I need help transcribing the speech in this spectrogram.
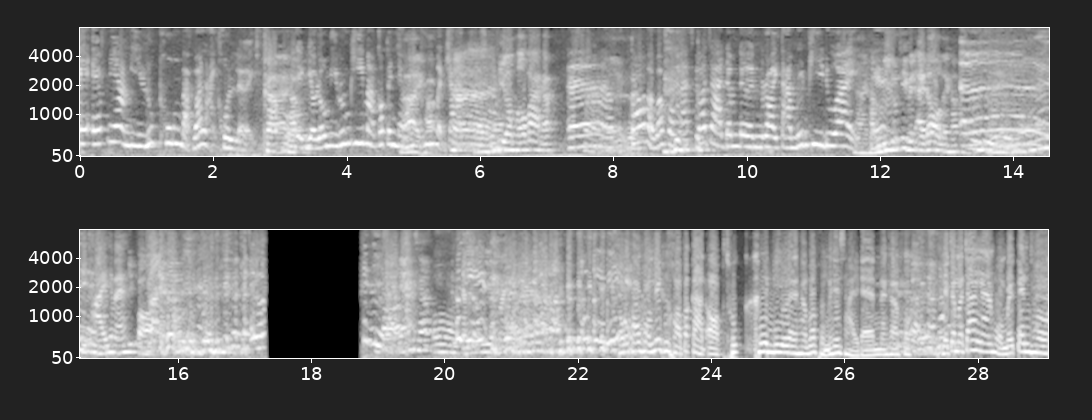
AF เนี่ยมีลูกทุ่งแบบว่าหลายคนเลยครับผมอย่างเดี๋ยวเรามีรุ่นพี่มาก็เป็นแนวลูกทุ่งเหมือนกันพี่เราเพราะมากครับ อ่าก็แบบว่าโฟกัสก็จะดำเนินรอยตามรุ่นพี่ด้วยใช่ครับเนี่ยมีรุ่นพี่เป็นไอดอลเลยครับ เออ พี่ไทยใช่ไหมพี่ปออื่นแดนซ์ครับ เมื่อกี้ เมื่อกี้พี่ ของของผมนี่คือขอประกาศออกทุกคืนดีเลยนะครับว่าผมไม่ใช่สายแดนนะครับผมเดี๋ยวจะมาจ้างงานผมไปเต้นโชว์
